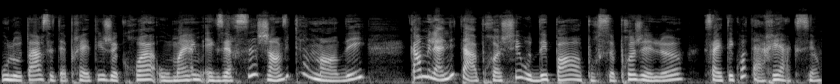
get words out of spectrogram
où l'auteur s'était prêté, je crois, au même exercice. J'ai envie de te demander, quand Mélanie t'a approché au départ pour ce projet-là, ça a été quoi ta réaction?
